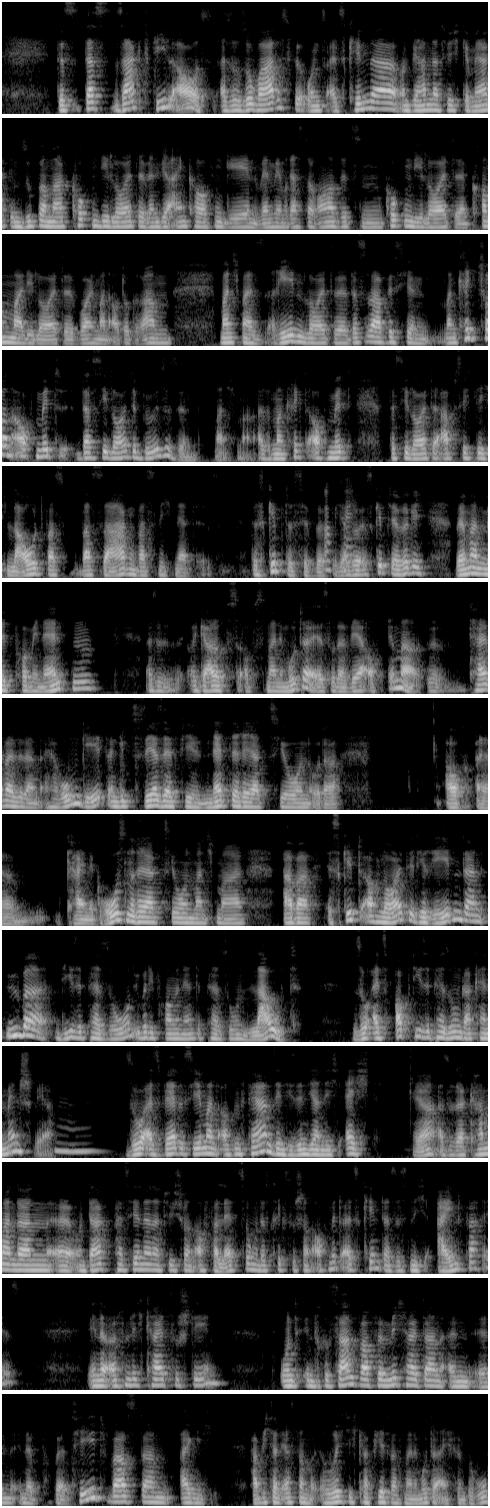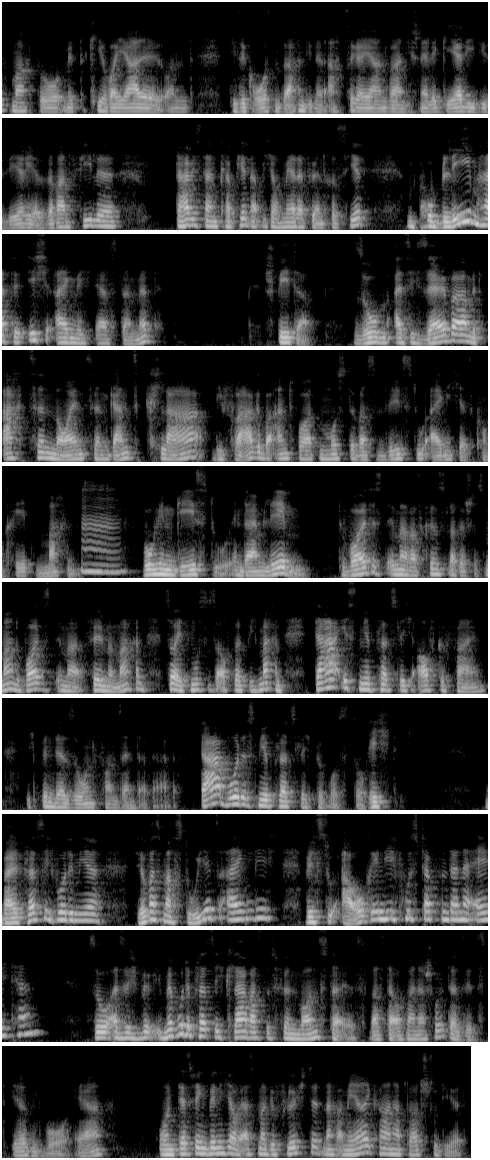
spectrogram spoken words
das, das sagt viel aus. Also so war das für uns als Kinder und wir haben natürlich gemerkt, im Supermarkt gucken die Leute, wenn wir einkaufen gehen, wenn wir im Restaurant sitzen, gucken die Leute, kommen mal die Leute, wollen mal ein Autogramm manchmal reden Leute, das war ein bisschen, man kriegt schon auch mit, dass die Leute böse sind manchmal. Also man kriegt auch mit, dass die Leute absichtlich laut was, was sagen, was nicht nett ist. Das gibt es ja wirklich. Okay. Also es gibt ja wirklich, wenn man mit Prominenten, also egal ob es meine Mutter ist oder wer auch immer, äh, teilweise dann herumgeht, dann gibt es sehr, sehr viel nette Reaktionen oder auch ähm, keine großen Reaktionen manchmal. Aber es gibt auch Leute, die reden dann über diese Person, über die prominente Person laut. So als ob diese Person gar kein Mensch wäre. Mhm. So als wäre das jemand aus dem Fernsehen, die sind ja nicht echt. Ja, also da kann man dann, äh, und da passieren dann natürlich schon auch Verletzungen, das kriegst du schon auch mit als Kind, dass es nicht einfach ist, in der Öffentlichkeit zu stehen. Und interessant war für mich halt dann in, in, in der Pubertät, war es dann eigentlich, habe ich dann erstmal so richtig kapiert, was meine Mutter eigentlich für einen Beruf macht, so mit Key Royal und diese großen Sachen, die in den 80er Jahren waren, die schnelle Gerdi, die Serie. Also da waren viele, da habe ich es dann kapiert und habe mich auch mehr dafür interessiert. Ein Problem hatte ich eigentlich erst damit später. So, als ich selber mit 18, 19 ganz klar die Frage beantworten musste, was willst du eigentlich jetzt konkret machen? Mhm. Wohin gehst du in deinem Leben? Du wolltest immer was Künstlerisches machen, du wolltest immer Filme machen. So, jetzt musst du es auch wirklich machen. Da ist mir plötzlich aufgefallen, ich bin der Sohn von Senterberger. Da wurde es mir plötzlich bewusst, so richtig. Weil plötzlich wurde mir, so, was machst du jetzt eigentlich? Willst du auch in die Fußstapfen deiner Eltern? So, also ich, mir wurde plötzlich klar, was das für ein Monster ist, was da auf meiner Schulter sitzt, irgendwo, ja. Und deswegen bin ich auch erstmal geflüchtet nach Amerika und habe dort studiert.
